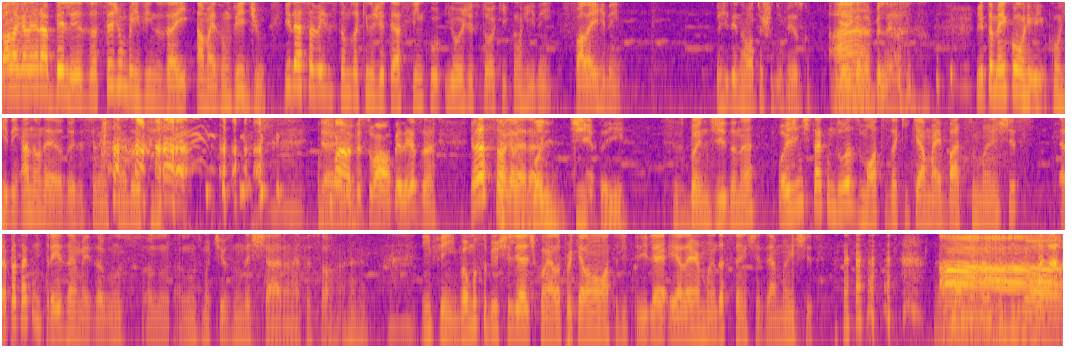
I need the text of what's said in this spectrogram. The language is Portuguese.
Fala galera, beleza? Sejam bem-vindos aí a mais um vídeo. E dessa vez estamos aqui no GTA V e hoje estou aqui com o Hidden. Fala aí, Hidden. Hidden não, é o Tuxo do Vesgo. Ah. E aí, galera, beleza? E também com com o Hidden. Ah, não, é o dois excelentes, né? Dois. Fala pessoal, beleza? E olha só, Esses galera. bandidos aí. Esses bandidos, né? Hoje a gente tá com duas motos aqui, que é a Maibatsu Manches. Era pra estar com três, né? Mas alguns, alguns motivos não deixaram, né, pessoal? Enfim, vamos subir o Chiliad com ela porque ela é uma moto de trilha e ela é a irmã da Sanches, é a Manches. Ah,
